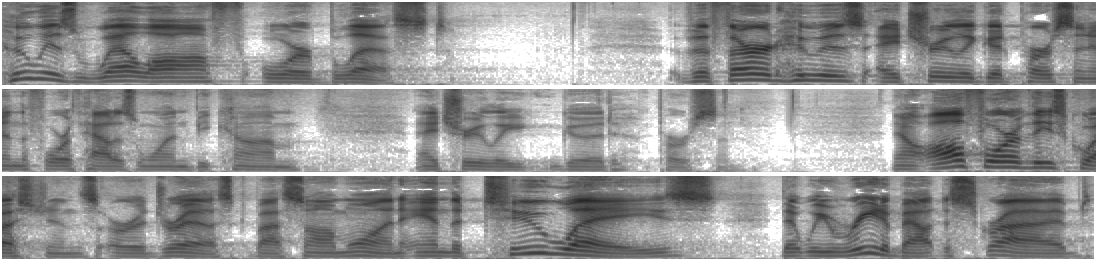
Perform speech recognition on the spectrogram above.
who is well off or blessed? The third, who is a truly good person? And the fourth, how does one become a truly good person? Now, all four of these questions are addressed by Psalm 1, and the two ways that we read about described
